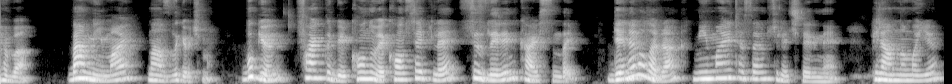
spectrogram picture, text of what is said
Merhaba. Ben mimar Nazlı Göçmen. Bugün farklı bir konu ve konseptle sizlerin karşısındayım. Genel olarak mimari tasarım süreçlerini, planlamayı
